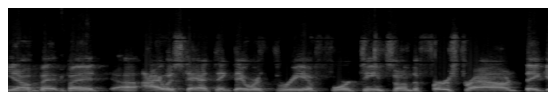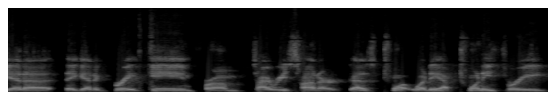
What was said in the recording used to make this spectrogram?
you know, but but uh, Iowa State, I think they were three of fourteen. So in the first round, they get a they get a great game from Tyrese Hunter. As tw- what do you have? Twenty three.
